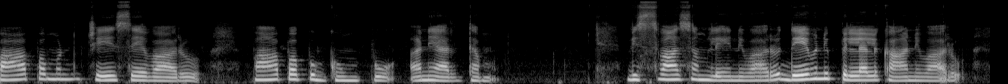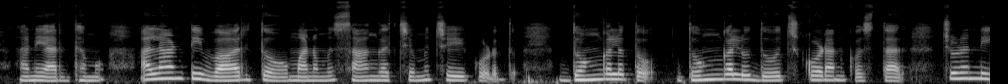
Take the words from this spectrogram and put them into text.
పాపమును చేసేవారు పాపపు గుంపు అని అర్థము. విశ్వాసం లేనివారు దేవుని పిల్లలు కానివారు అని అర్థము. అలాంటి వారితో మనము సాంగత్యము చేయకూడదు. దొంగలతో దొంగలు దోచుకోవడానికి వస్తారు చూడండి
